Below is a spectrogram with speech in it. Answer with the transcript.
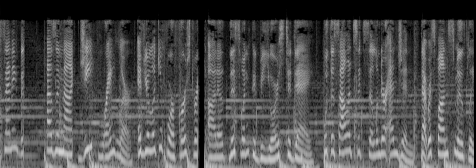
Presenting the 2009 Jeep Wrangler. If you're looking for a first-rate auto, this one could be yours today. With a solid six-cylinder engine that responds smoothly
